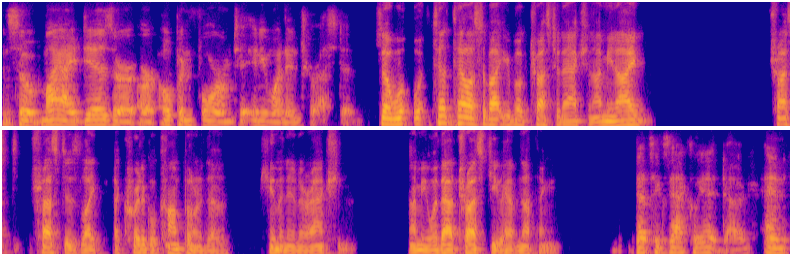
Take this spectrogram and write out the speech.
And so my ideas are, are open forum to anyone interested. So w- w- t- tell us about your book trust in action. I mean i trust trust is like a critical component of human interaction. I mean without trust you have nothing. That's exactly it doug. And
